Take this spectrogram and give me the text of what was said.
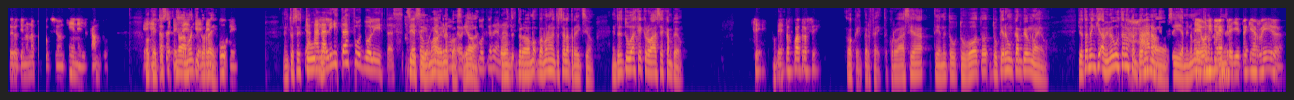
pero tiene una producción en el campo. Ok, entonces, no, vamos a Rey. Entonces tú. analistas futbolistas. Sí, sí, vamos a ver una cosa. Ya va. Pero, vamos, vámonos entonces a la predicción. Entonces tú vas que Croacia es campeón. Sí, de estos cuatro sí. Ok, perfecto. Croacia tiene tu, tu, voto. Tú quieres un campeón nuevo. Yo también, a mí me gustan los campeones nuevos. Sí, a mí no me gusta. bonita la estrellita aquí arriba.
